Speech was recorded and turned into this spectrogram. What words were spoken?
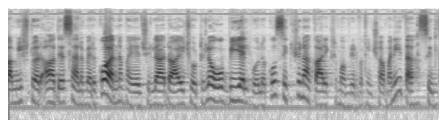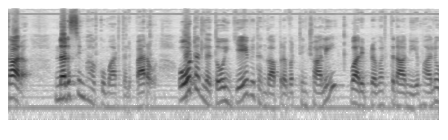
కమిషనర్ ఆదేశాల మేరకు అన్నమయ్య జిల్లా రాయచోటిలో బీఎల్ఓలకు శిక్షణా కార్యక్రమం నిర్వహించామని తహసీల్దార్ నరసింహ కుమార్ తెలిపారు. ఓటర్లతో ఏ విధంగా ప్రవర్తించాలి? వారి ప్రవర్తన నియమాలు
